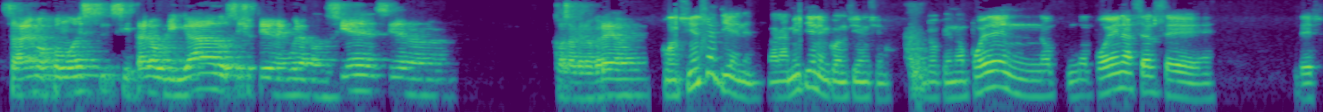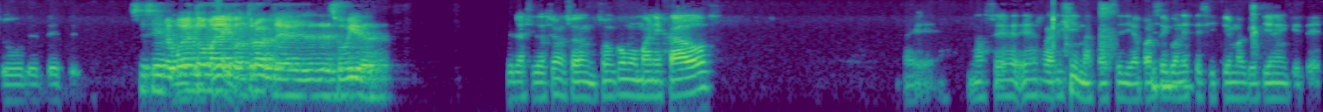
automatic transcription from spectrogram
sabemos cómo es, si están obligados, si ellos tienen alguna conciencia, no- no. Cosa que no creo. Conciencia tienen, para mí tienen conciencia. Lo que no pueden, no, no pueden hacerse de su, de, de- de- Sí, sí, no pueden tomar el control de, su vida. de la situación, son, son como manejados. Eh, no sé, es rarísima esta serie, aparte con este sistema que tienen que te,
